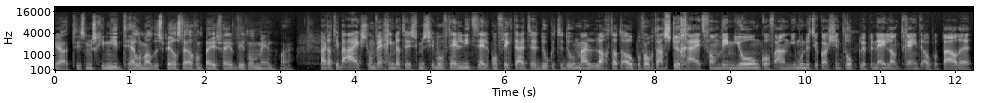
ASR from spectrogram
ja, het is misschien niet helemaal de speelstijl van PSV op dit moment. Maar Maar dat hij bij Ajax toen wegging, dat is misschien, we hoeven het hele, niet het hele conflict uit de doeken te doen. Maar lag dat ook bijvoorbeeld aan stugheid van Wim Jonk? Of aan, je moet natuurlijk als je een topclub in Nederland traint ook bepaalde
